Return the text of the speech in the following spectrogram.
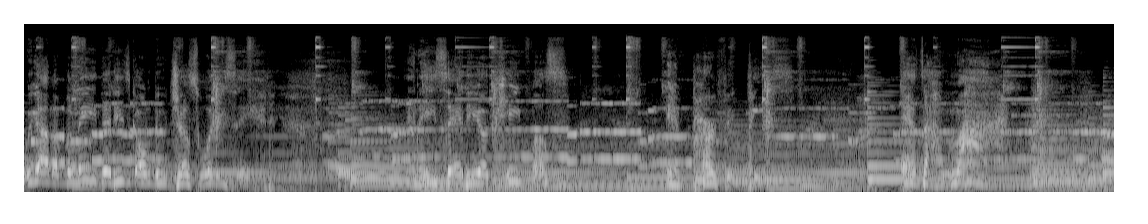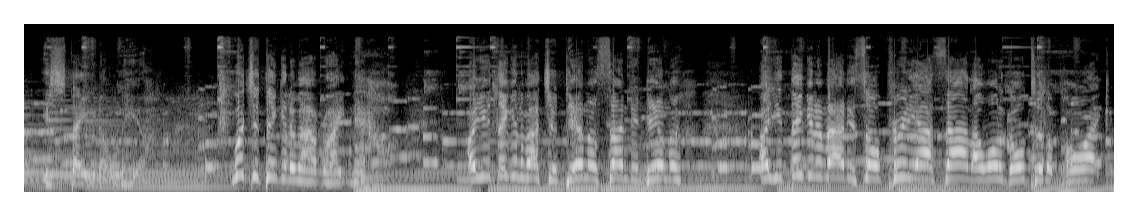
We gotta believe that He's gonna do just what He said. And He said He'll keep us in perfect peace as our mind is stayed on Him. What you thinking about right now? Are you thinking about your dinner, Sunday dinner? Are you thinking about it so pretty outside? I want to go to the park.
